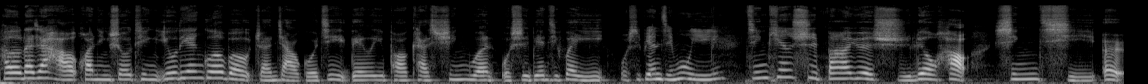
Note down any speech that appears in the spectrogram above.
Hello，大家好，欢迎收听 UDN Global 转角国际 Daily Podcast 新闻。我是编辑惠仪，我是编辑木仪。今天是八月十六号，星期二。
